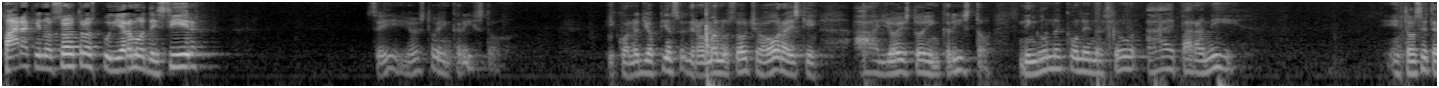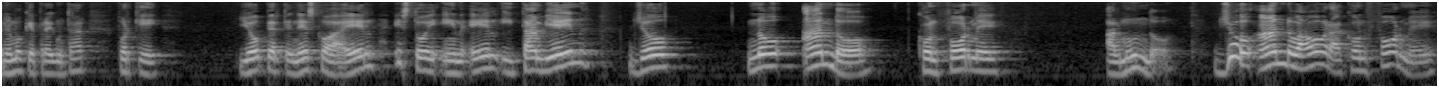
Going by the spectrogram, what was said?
Para que nosotros pudiéramos decir, sí, yo estoy en Cristo. Y cuando yo pienso de Romanos 8 ahora es que, ah, yo estoy en Cristo. Ninguna condenación hay para mí. Entonces tenemos que preguntar, porque yo pertenezco a Él, estoy en Él y también yo no ando conforme al mundo. Yo ando ahora conforme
